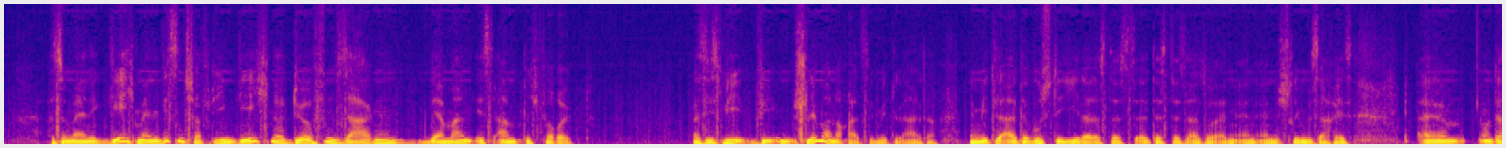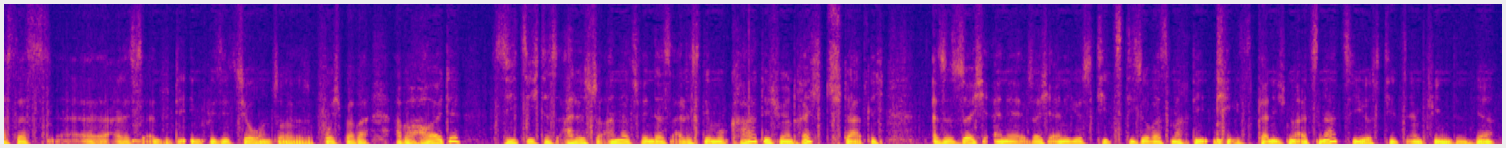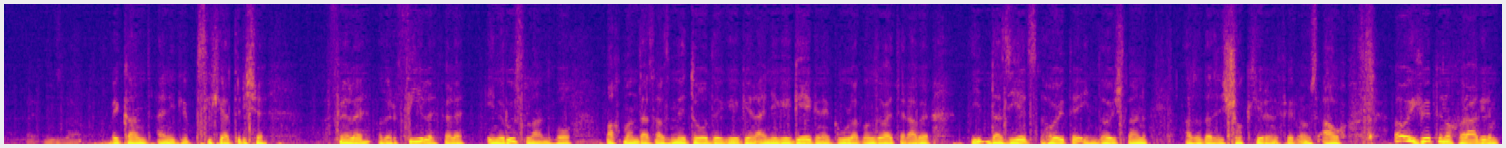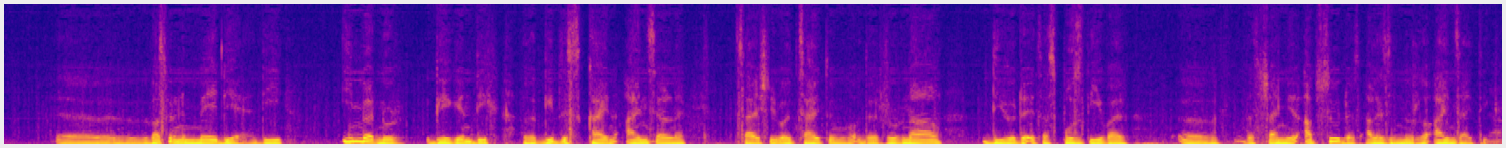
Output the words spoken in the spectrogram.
Also meine, meine wissenschaftlichen Gegner dürfen sagen, der Mann ist amtlich verrückt. Das ist wie, wie schlimmer noch als im Mittelalter. Im Mittelalter wusste jeder, dass das, dass das also ein, ein, eine schlimme Sache ist ähm, und dass das äh, alles, also die Inquisition so, so furchtbar war. Aber heute sieht sich das alles so an, als wenn das alles demokratisch und rechtsstaatlich. Also solch eine, solch eine Justiz, die sowas macht, die, die kann ich nur als Nazi-Justiz empfinden. Ja? Bekannt einige psychiatrische Fälle oder viele Fälle in Russland, wo macht man das als Methode gegen einige Gegner, Gulag und so weiter, aber das jetzt heute in Deutschland, also das ist schockierend für uns auch. Ich würde noch fragen, äh, was für eine Medien, die immer nur gegen dich, also gibt es keine einzelne Zeitschrift oder Zeitung oder Journal, die würde etwas positiv, weil äh, das scheint mir absurd, dass alle sind nur so einseitig. Ja.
